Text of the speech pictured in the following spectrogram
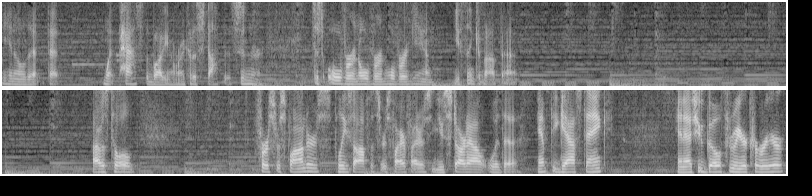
you know, that, that went past the body armor? I could have stopped it sooner. Just over and over and over again. You think about that. I was told first responders, police officers, firefighters, you start out with an empty gas tank, and as you go through your career,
